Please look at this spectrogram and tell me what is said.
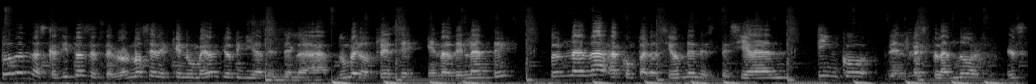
todas las casitas de terror, no sé de qué número, yo diría desde la número 13 en adelante, son nada a comparación del especial 5 del resplandor. Es,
